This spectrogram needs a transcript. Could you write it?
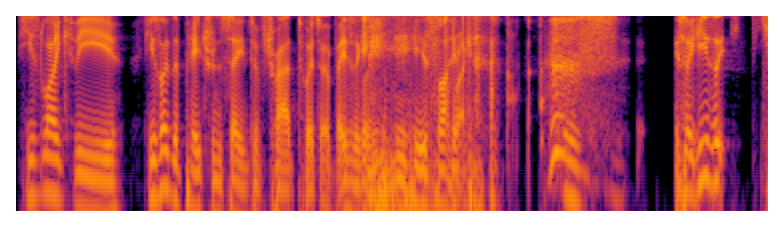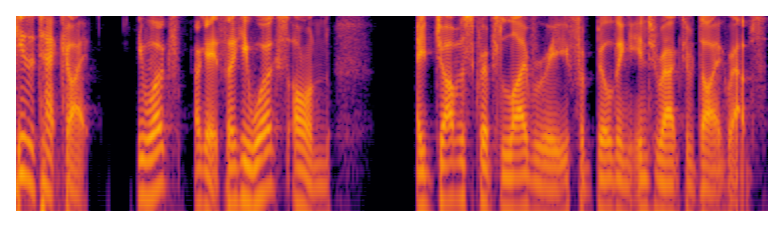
he's like the he's like the patron saint of trad Twitter. Basically, he's like so he's a he's a tech guy. He works okay, so he works on a JavaScript library for building interactive diagrams.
